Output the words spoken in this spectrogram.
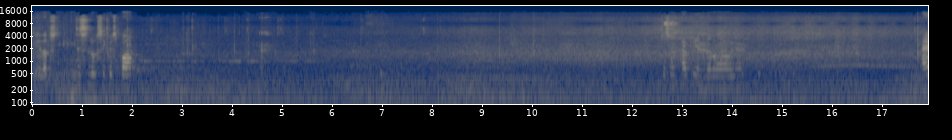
Okay, that's this little secret spot. Just one, actually another one over here. I,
